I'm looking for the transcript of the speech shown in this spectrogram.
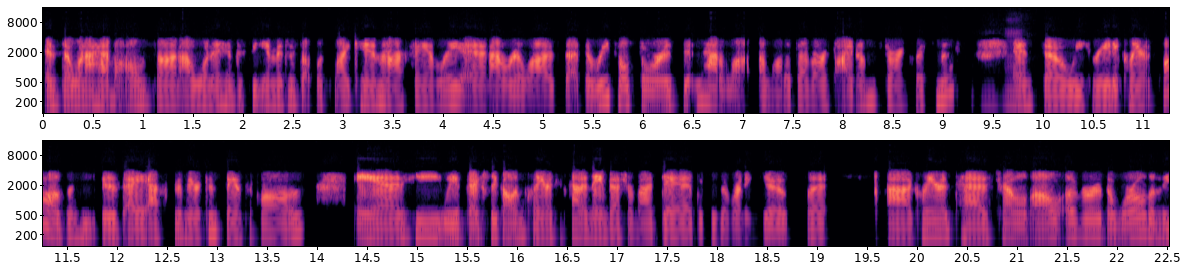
And so when I had my own son, I wanted him to see images that looked like him and our family. And I realized that the retail stores didn't have a lot, a lot of diverse items during Christmas. Mm-hmm. And so we created Clarence Claus, and he is a African American Santa Claus. And he, we affectionately call him Clarence. He's kind of named after my dad, which is a running joke, but uh, Clarence has traveled all over the world in the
